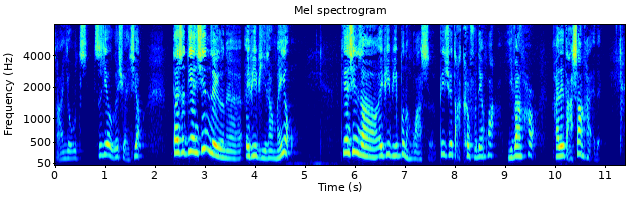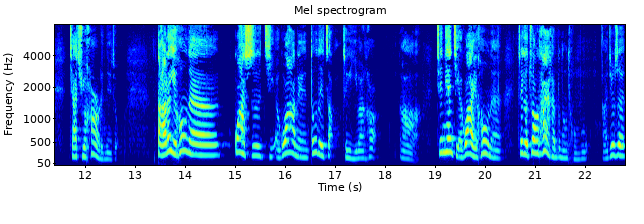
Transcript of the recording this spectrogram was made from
啊，有直接有个选项，但是电信这个呢，APP 上没有。电信上 A P P 不能挂失，必须打客服电话，一万号还得打上海的加区号的那种。打了以后呢，挂失解挂呢都得找这个一万号啊。今天解挂以后呢，这个状态还不能同步啊，就是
